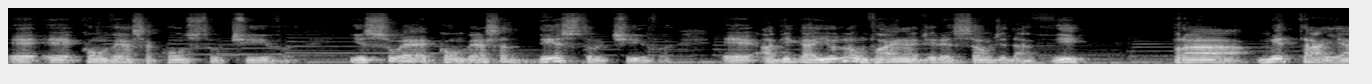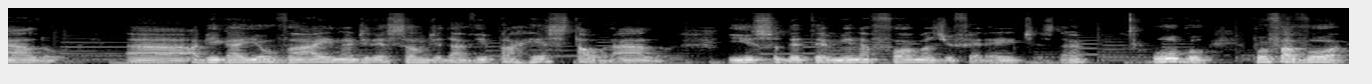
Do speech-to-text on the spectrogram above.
é, é conversa construtiva, isso é conversa destrutiva. É, Abigail não vai na direção de Davi para metralhá-lo. Abigail vai na direção de Davi para restaurá-lo. E isso determina formas diferentes, né? Hugo, por favor,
